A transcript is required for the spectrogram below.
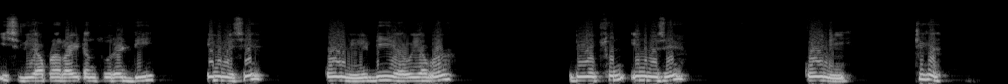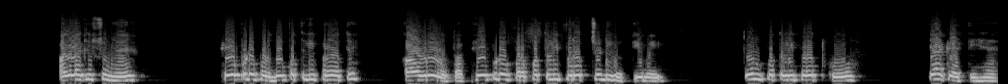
इसलिए अपना राइट आंसर है डी इनमें से कोई नहीं डी है भाई अपना। डी ऑप्शन इनमें से कोई नहीं। ठीक है? अगला क्वेश्चन है, फेफड़ों पर दो पतली परत का आवरण होता है। फेफड़ों पर पतली परत चढ़ी होती है भाई। तो उन पतली परत को क्या कहते हैं?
